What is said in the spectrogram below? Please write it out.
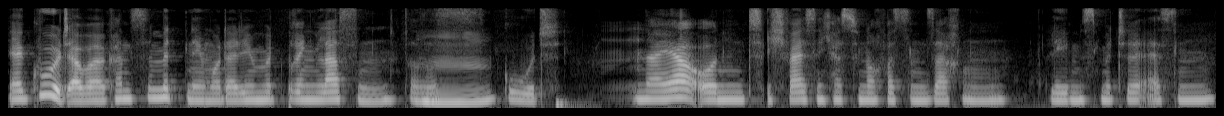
Ja, gut, aber kannst du mitnehmen oder dir mitbringen lassen. Das Mhm. ist gut. Naja, und ich weiß nicht, hast du noch was in Sachen Lebensmittel, Essen?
